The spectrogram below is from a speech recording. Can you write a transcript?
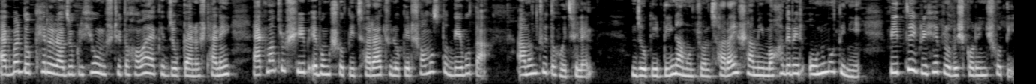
একবার দক্ষের রাজগৃহে অনুষ্ঠিত হওয়া এক যজ্ঞানুষ্ঠানে একমাত্র শিব এবং সতী ছাড়া ত্রিলোকের সমস্ত দেবতা আমন্ত্রিত হয়েছিলেন। যজ্ঞের দিন আমন্ত্রণ ছাড়াই স্বামী মহাদেবের অনুমতি নিয়ে পিতৃগৃহে প্রবেশ করেন সতী।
